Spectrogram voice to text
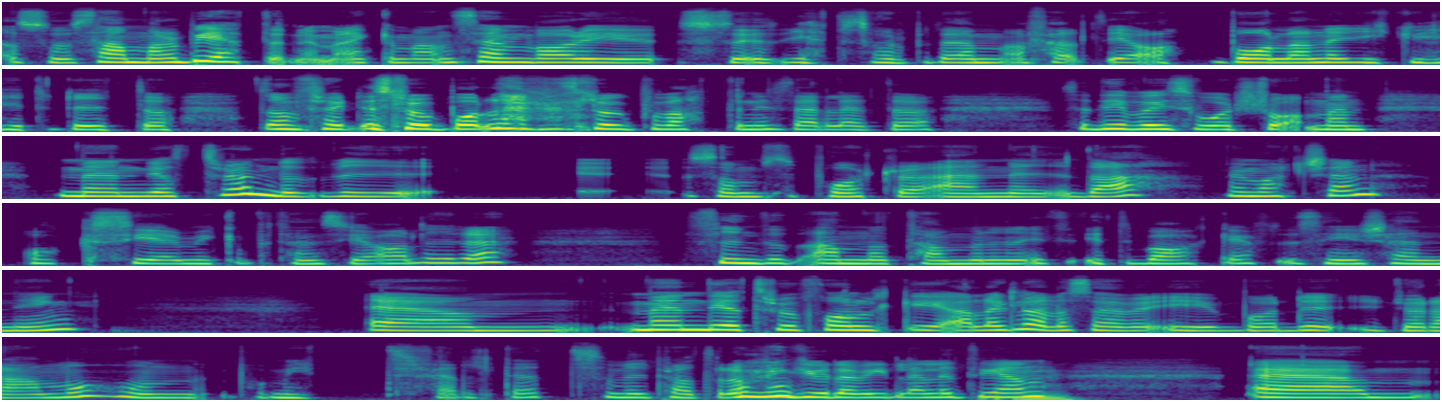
alltså, samarbete nu märker man. Sen var det ju så jättesvårt att bedöma för att ja, bollarna gick ju hit och dit och de försökte slå bollar men slog på vatten istället. Och, så det var ju svårt så. Men, men jag tror ändå att vi eh, som supportrar är nöjda med matchen och ser mycket potential i det. Fint att Anna Tamminen är tillbaka efter sin känning. Um, men det jag tror folk är allra gladast över är ju både Joramo, hon på mittfältet som vi pratade om i Gula villan lite grann. Mm. Ehm,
